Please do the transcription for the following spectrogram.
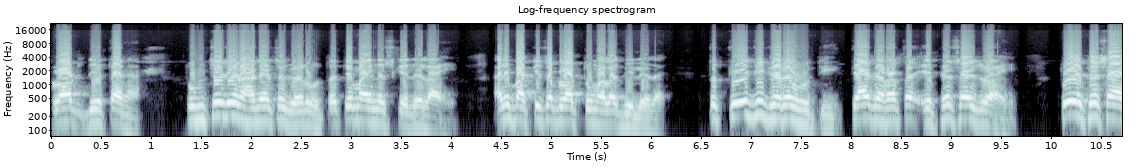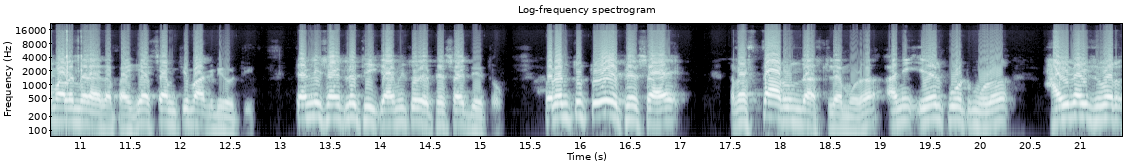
प्लॉट देताना तुमचं जे राहण्याचं घर होतं ते मायनस केलेलं आहे आणि बाकीचा प्लॉट तुम्हाला दिलेला आहे. तर ते जी घरं होती त्या घराचा एफ एस आय जो आहे तो एफ एस आय आम्हाला मिळायला पाहिजे अशी आमची मागणी होती. त्यांनी सांगितलं ठीक आहे आम्ही तो एफ एस आय देतो. परंतु तो एफ एस आय रस्ता अरुंद असल्यामुळं आणि एअरपोर्टमुळं हायराईजवर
